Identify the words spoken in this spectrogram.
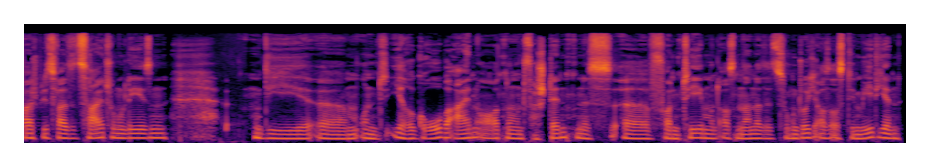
beispielsweise Zeitungen lesen, die ähm, und ihre grobe Einordnung und Verständnis äh, von Themen und Auseinandersetzungen durchaus aus den Medien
